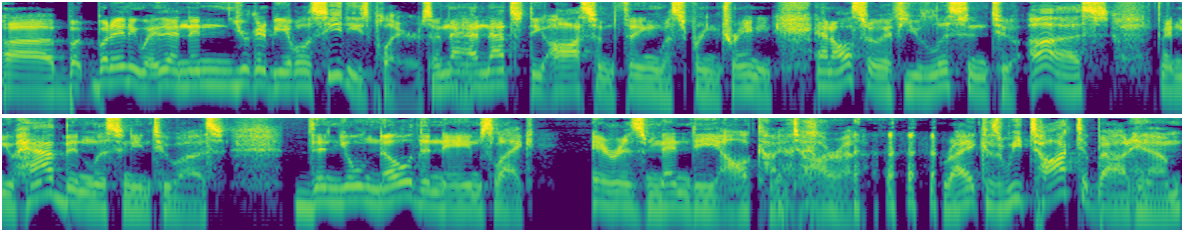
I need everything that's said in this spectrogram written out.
uh, but but anyway and then you're gonna be able to see these players and that, and that's the awesome thing with spring training. And also, if you listen to us and you have been listening to us, then you'll know the names like Arizmendi Alcantara, right? Because we talked about him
